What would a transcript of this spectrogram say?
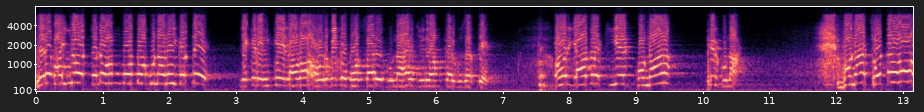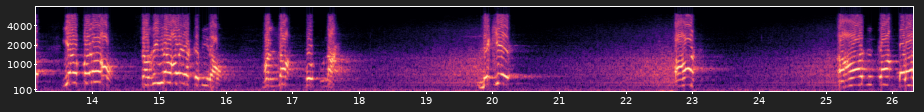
میرے بھائیوں چلو ہم وہ دو گناہ نہیں کرتے۔ لیکن ان کے علاوہ اور بھی تو بہت سارے گناہ ہیں جنہیں ہم کر گزرتے ہیں۔ اور یاد رکھیے، گناہ پھر گناہ۔ گناہ چھوٹا ہو یا بڑا ہو، صغیرہ ہو یا کبیرہ ہو، واللہ وہ گناہ ہے۔ دیکھیے، آگ آگ کا بڑا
